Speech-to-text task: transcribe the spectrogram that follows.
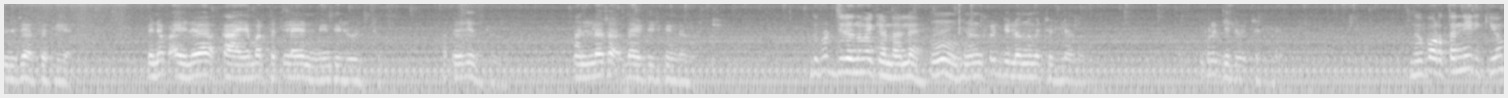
ഇത് ചേർത്തിട്ടില്ല. പിന്നെ അതിൽ കായം വറുത്തിട്ടുള്ള എണ്ണയും തിരുവച്ചു അത്ര ചെയ്തിട്ടുള്ളൂ. നല്ല ഇതായിട്ടിരിക്കേണ്ടത് ഇത് ഫ്രിഡ്ജിലൊന്നും വെക്കണ്ട അല്ലേ? ഞാൻ ഫ്രിഡ്ജിലൊന്നും വെച്ചിട്ടില്ല അത്. ഫ്രിഡ്ജിൽ വെച്ചിട്ടില്ല. ഇത് പുറത്തന്നെ ഇരിക്കും.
